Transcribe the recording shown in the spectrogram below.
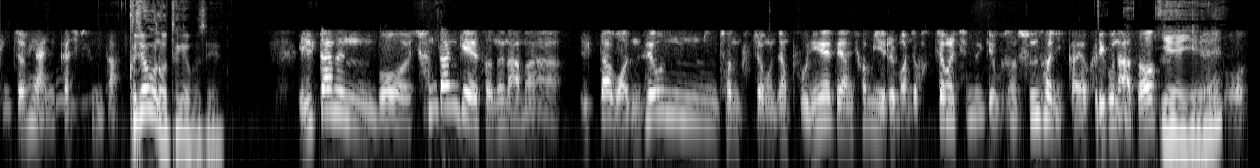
쟁점이 아닐까 싶습니다. 그 점은 어떻게 보세요? 일단은 뭐 현 단계에서는 아마 일단 원세훈 전 국정원장 본인에 대한 혐의를 먼저 확정을 짓는 게 우선 순서니까요. 그리고 나서 예, 예. 뭐,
